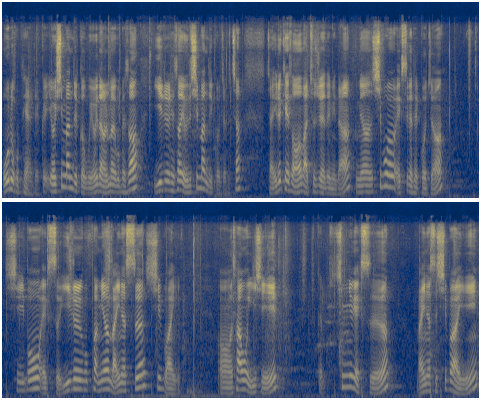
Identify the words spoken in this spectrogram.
5를 곱해야 돼. 그 여기 10 만들 거고 여기다 얼마를 곱해서 2를 해서 여기 10 만들 거죠. 그쵸 자, 이렇게 해서 맞춰 줘야 됩니다. 그러면 15x가 될 거죠. 15x 2를 곱하면 마이너스 10y 어, 4, 5, 20 16x 마이너스 10y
